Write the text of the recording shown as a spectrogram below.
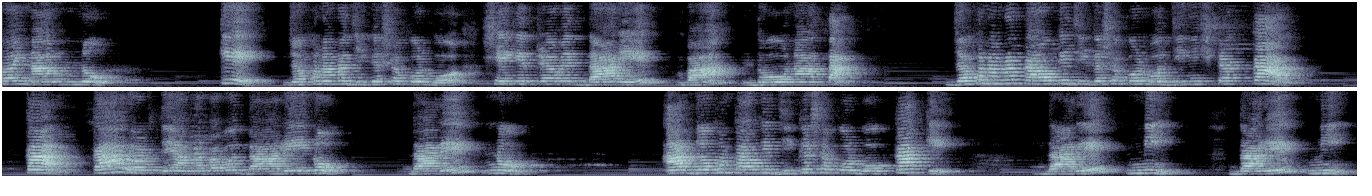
হয় নান নো কে? যখন আমরা জিজ্ঞাসা করব, সেক্ষেত্রে হবে দারে বা দোনাতা যখন আমরা কাউকে জিজ্ঞাসা করব, জিনিসটা কার? কার? কার অর্থে আমরা পাবো দারে নো। দারে নো। আর যখন কাউকে জিজ্ঞাসা করব, কাকে? দারে নি। দারে নি।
